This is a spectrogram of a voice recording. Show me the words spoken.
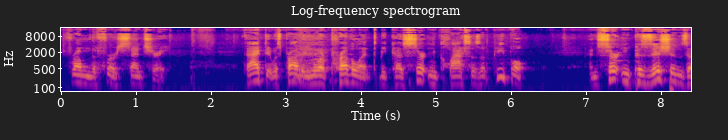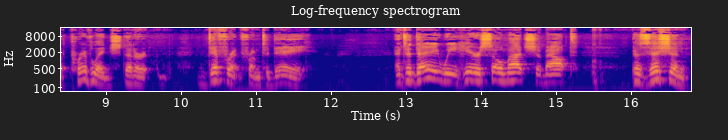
from the first century. Fact, it was probably more prevalent because certain classes of people and certain positions of privilege that are different from today and today we hear so much about position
